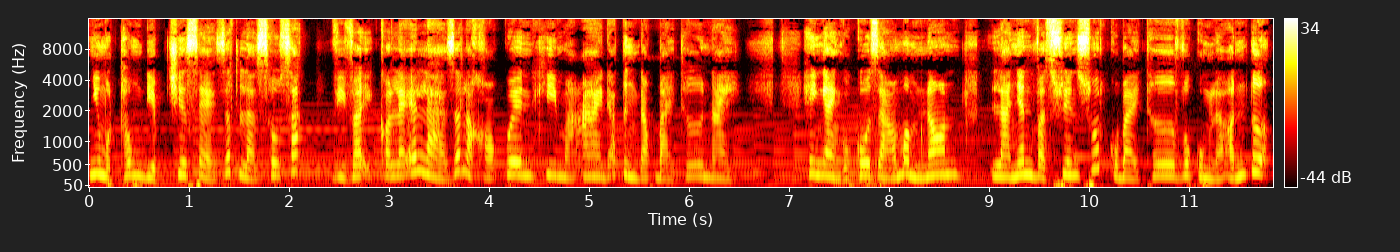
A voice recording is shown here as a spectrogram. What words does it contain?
như một thông điệp chia sẻ rất là sâu sắc. Vì vậy, có lẽ là rất là khó quên khi mà ai đã từng đọc bài thơ này. Hình ảnh của cô giáo mầm non là nhân vật xuyên suốt của bài thơ vô cùng là ấn tượng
